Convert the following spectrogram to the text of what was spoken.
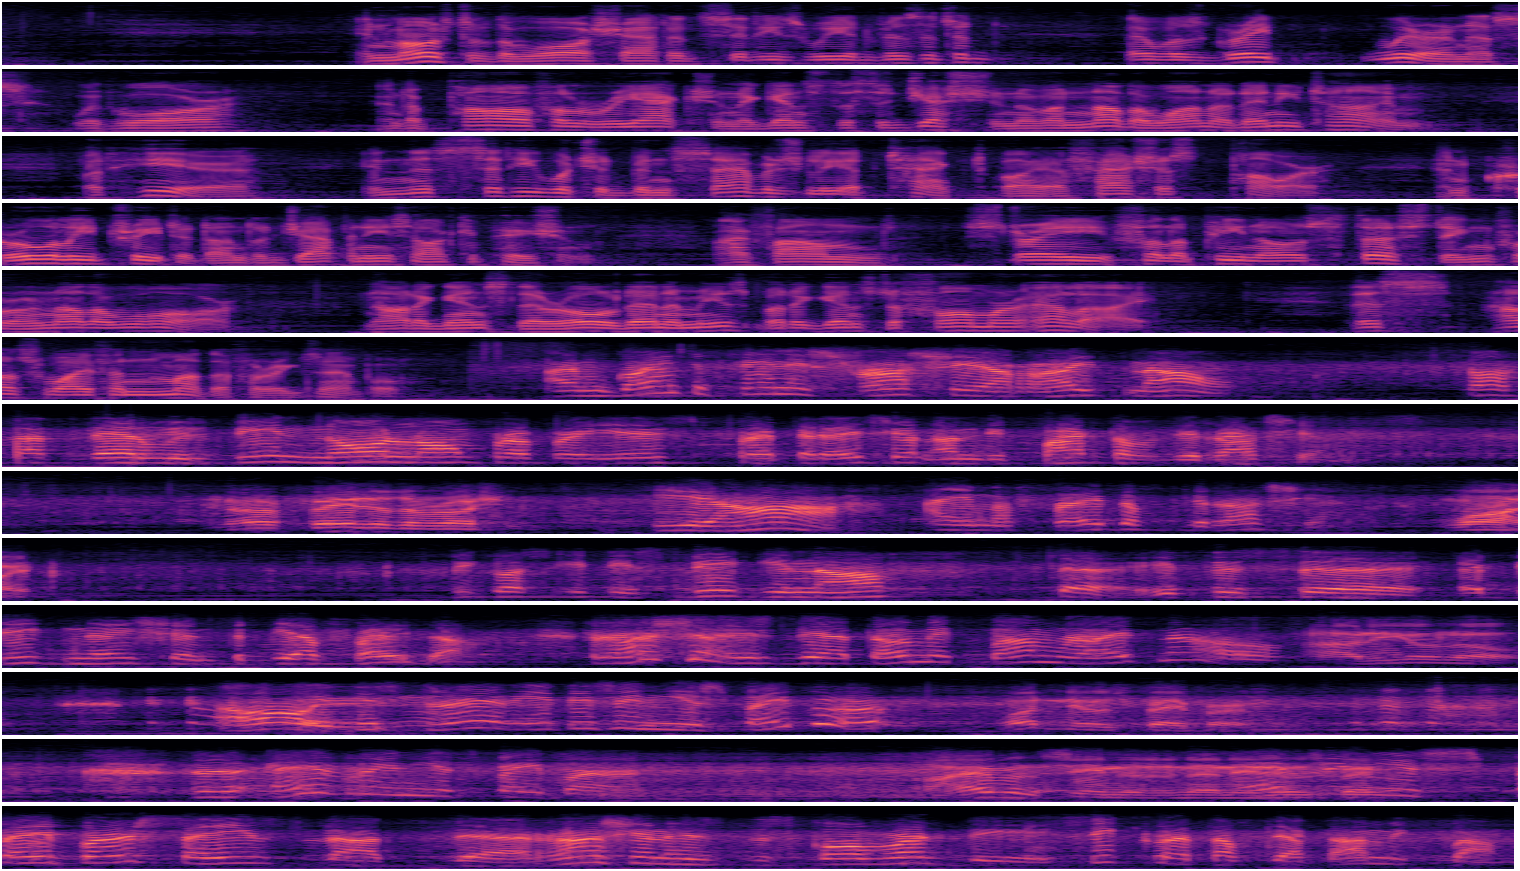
In most of the war shattered cities we had visited, there was great weariness with war and a powerful reaction against the suggestion of another one at any time. But here, in this city which had been savagely attacked by a fascist power and cruelly treated under Japanese occupation, I found stray Filipinos thirsting for another war, not against their old enemies, but against a former ally. This housewife and mother, for example. I'm going to finish Russia right now so that there will be no long preparation on the part of the Russians. You're afraid of the Russians. Yeah, I am afraid of the Russians Why? because it is big enough. uh, it is uh, a big nation to be afraid of. Russia is the atomic bomb right now. How do you know? Oh, it is true. It is in newspaper. What newspaper? Uh, every newspaper. I haven't seen it in any Every newspaper. Every newspaper says that the Russian has discovered the secret of the atomic bomb.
